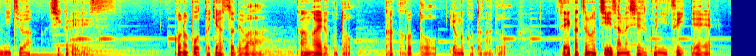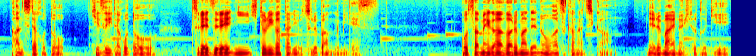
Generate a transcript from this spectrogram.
んにちは、しぐれです。このポッドキャストでは、考えること、書くこと、読むことなど、生活の小さな雫について感じたこと、気づいたことを、つれづれに一人語りをする番組です。小雨が上がるまでのわずかな時間、寝る前のひととき、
